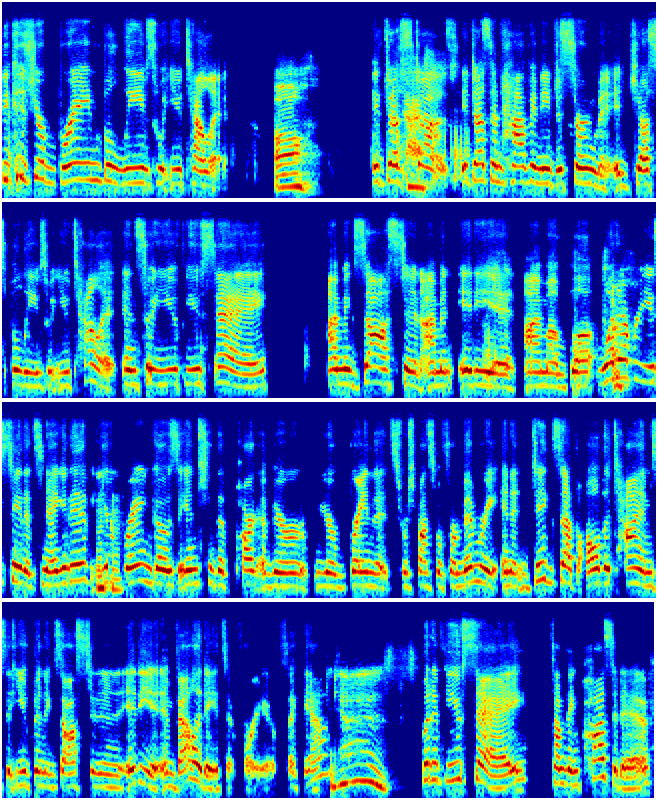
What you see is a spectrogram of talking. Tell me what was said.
Because your brain believes what you tell it. Oh. It just yes. does. It doesn't have any discernment. It just believes what you tell it. And so you, if you say, I'm exhausted, I'm an idiot, I'm a blah, whatever you say that's negative, mm-hmm. your brain goes into the part of your your brain that's responsible for memory and it digs up all the times that you've been exhausted and an idiot and validates it for you. It's like, yeah. Yes. But if you say something positive,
